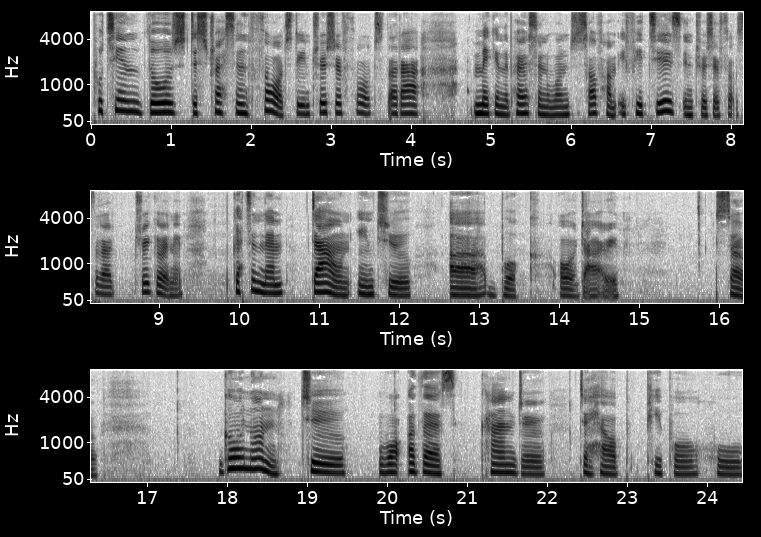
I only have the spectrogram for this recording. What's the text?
putting those distressing thoughts, the intrusive thoughts that are making the person want to self harm, if it is intrusive thoughts that are triggering it, getting them down into a book or diary. So, going on to what others can do to help people who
